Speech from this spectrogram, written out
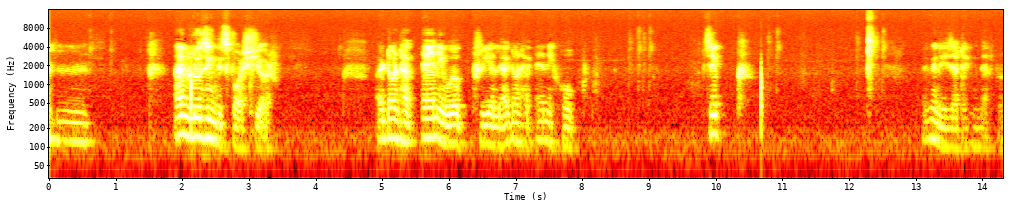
Mm-hmm. I'm losing this for sure. I don't have any hope really. I don't have any hope. Check. Again, he's attacking that, bro.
